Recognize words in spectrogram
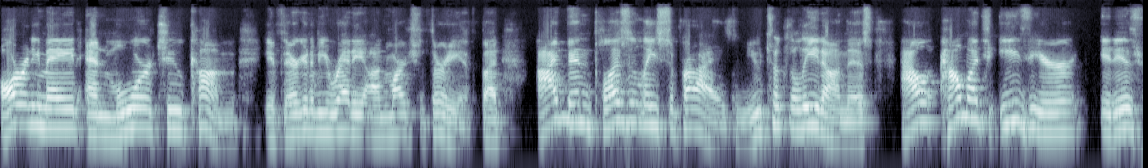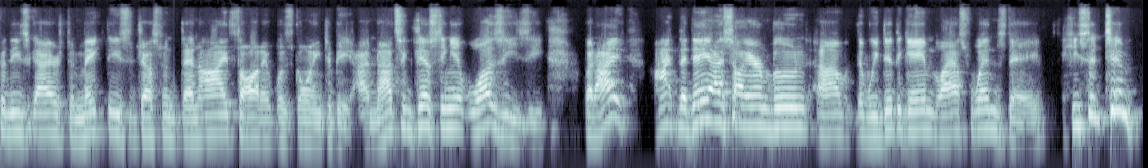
already made and more to come if they're going to be ready on March the 30th. But I've been pleasantly surprised, and you took the lead on this, how how much easier it is for these guys to make these adjustments than I thought it was going to be. I'm not suggesting it was easy, but I, I the day I saw Aaron Boone uh, that we did the game last Wednesday, he said, "Tim,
